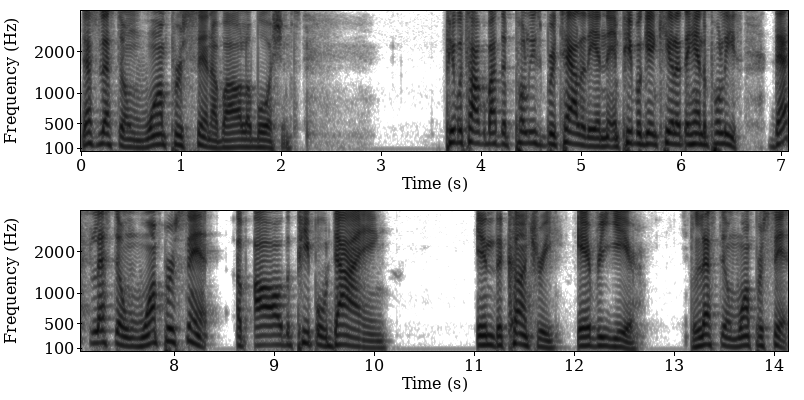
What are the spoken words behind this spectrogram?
That's less than 1% of all abortions. People talk about the police brutality and, and people getting killed at the hand of police. That's less than 1% of all the people dying in the country every year. Less than 1%.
